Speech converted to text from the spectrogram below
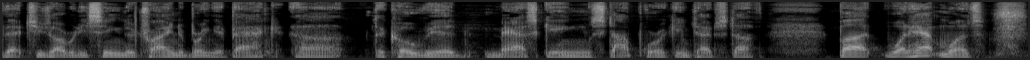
that she's already seeing they're trying to bring it back. Uh, the COVID masking, stop working type stuff. But what happened was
